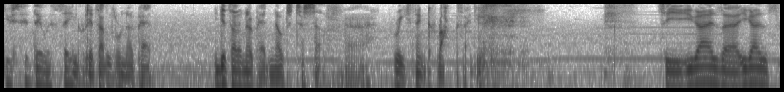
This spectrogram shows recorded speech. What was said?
You said they were sacred. Gets out a little notepad. He gets out a notepad. Note to self: uh, rethink rocks idea. so you, you guys, uh, you guys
